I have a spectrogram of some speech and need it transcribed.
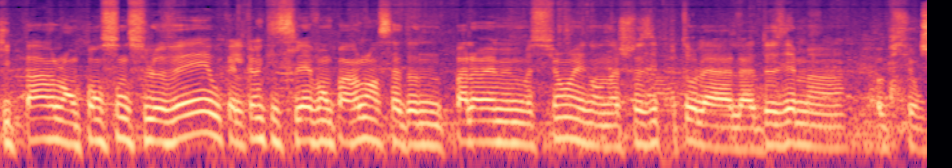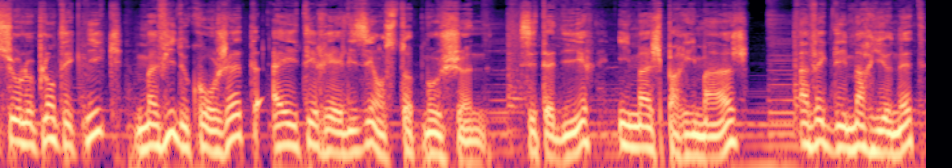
qui parle en pensant se lever ou quelqu'un qui se lève en parlant, ça donne pas la même émotion et on a choisi plutôt la, la deuxième euh, option. Sur le plan technique, Ma vie de courgette a été réalisée en stop motion, c'est-à-dire image par image, avec des marionnettes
